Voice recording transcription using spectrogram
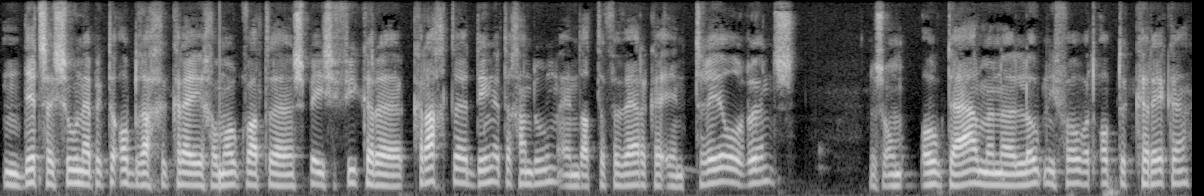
dit seizoen heb ik de opdracht gekregen om ook wat uh, specifiekere krachtdingen te gaan doen. En dat te verwerken in trailruns. Dus om ook daar mijn uh, loopniveau wat op te krikken.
